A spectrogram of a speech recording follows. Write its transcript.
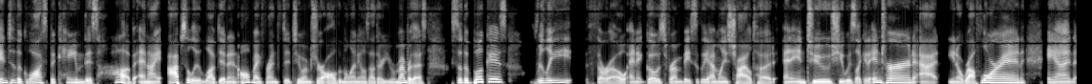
into the gloss became this hub and I absolutely loved it and all my friends did too. I'm sure all the millennials out there you remember this. So the book is really thorough and it goes from basically Emily's childhood and into she was like an intern at, you know, Ralph Lauren. And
